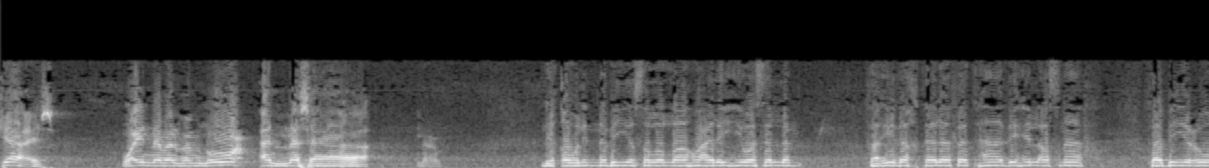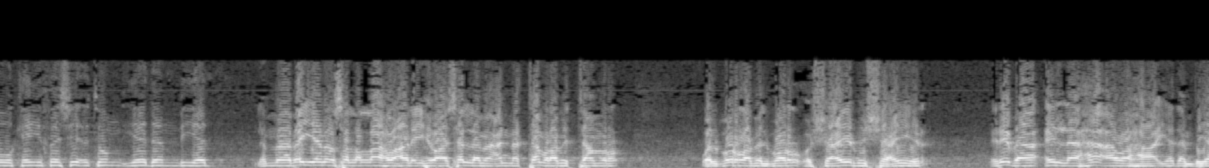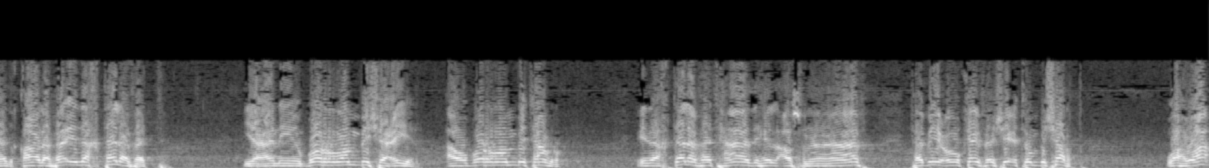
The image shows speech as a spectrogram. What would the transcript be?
جائز. وإنما الممنوع النساء. نعم. لقول النبي صلى الله عليه وسلم فإذا اختلفت هذه الأصناف فبيعوا كيف شئتم يدا بيد. لما بين صلى الله عليه وسلم أن التمر بالتمر والبر بالبر والشعير بالشعير ربا إلا هاء وهاء يدا بيد. قال فإذا اختلفت يعني بر بشعير أو بر بتمر. إذا اختلفت هذه الأصناف فبيعوا كيف شئتم بشرط وهو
